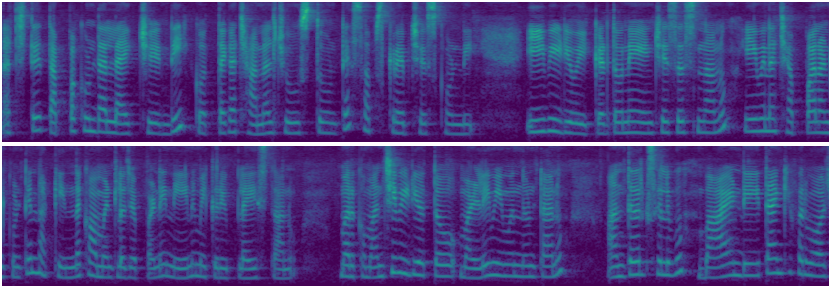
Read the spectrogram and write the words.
నచ్చితే తప్పకుండా లైక్ చేయండి. కొత్తగా ఛానల్ చూస్తూ ఉంటే సబ్స్క్రైబ్ చేసుకోండి. ఈ వీడియో ఇక్కడితోనే ఏం చేసేస్తున్నాను? ఏమైనా చెప్పాలనుకుంటే నాకు కింద కామెంట్లో చెప్పండి. నేను మీకు రిప్లై ఇస్తాను. మరొక మంచి వీడియోతో మళ్ళీ మీ ముందు ఉంటాను అంతవరకు సెలవు. బాయ్ అండి. థ్యాంక్ యూ ఫర్ వాచింగ్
